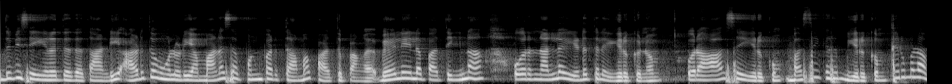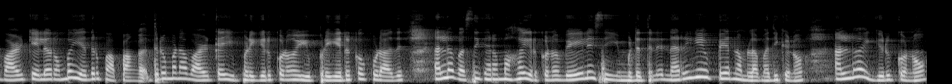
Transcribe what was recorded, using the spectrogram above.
உதவி செய்கிறத தாண்டி அடுத்தவங்களுடைய மனசை புண்படுத்தாமல் பார்த்துப்பாங்க. வேலையில் பார்த்தீங்கன்னா ஒரு நல்ல இடத்துல இருக்கணும். ஒரு ஆசை இருக்கும். வசீகரம் இருக்கும். திருமண வாழ்க்கையில் ரொம்ப எதிர்பார்ப்பாங்க. திருமண வாழ்க்கை இப்படி இருக்கணும் இப்படி இருக்கக்கூடாது. நல்ல வசீகரமாக இருக்கணும். வேலை செய்யும் இடத்துல நிறைய பேர் நம்மளை மதிக்கணும். நல்லா இருக்கணும்.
